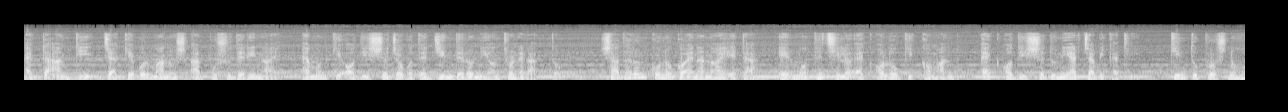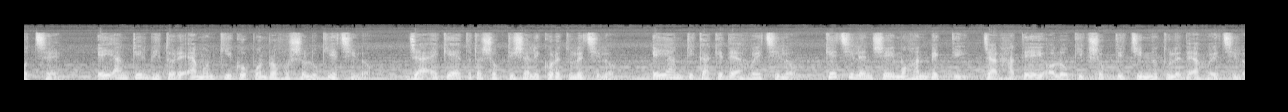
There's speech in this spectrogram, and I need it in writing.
একটা আংটি যা কেবল মানুষ আর পশুদেরই নয়, এমনকি অদৃশ্য জগতের জিনদেরও নিয়ন্ত্রণে রাখত। সাধারণ কোনো গয়না নয় এটা, এর মধ্যে ছিল এক অলৌকিক কমান্ড, এক অদৃশ্য দুনিয়ার চাবিকাঠি। কিন্তু প্রশ্ন হচ্ছে, এই আংটির ভিতরে এমন কি গোপন রহস্য লুকিয়েছিল, যা একে এতটা শক্তিশালী করে তুলেছিল? এই আংটি কাকে দেয়া হয়েছিল? কে ছিলেন সেই মহান ব্যক্তি, যার হাতে এই অলৌকিক শক্তির চিহ্ন তুলে দেয়া হয়েছিল?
